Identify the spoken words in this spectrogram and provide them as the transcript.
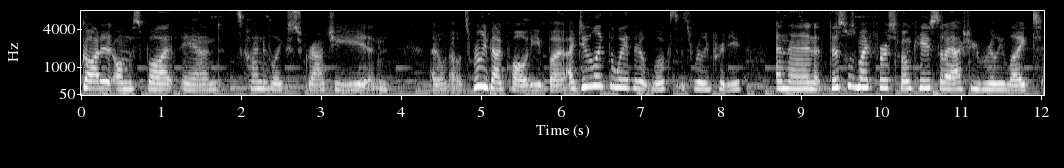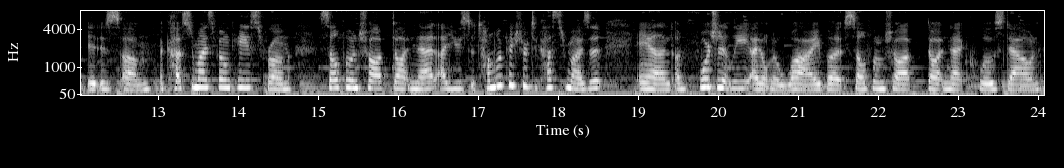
got it on the spot and it's kind of like scratchy and I don't know. It's really bad quality, but I do like the way that it looks. It's really pretty. And then this was my first phone case that I actually really liked. It is um, a customized phone case from cellphoneshop.net. I used a Tumblr picture to customize it and unfortunately, I don't know why, but cellphoneshop.net closed down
